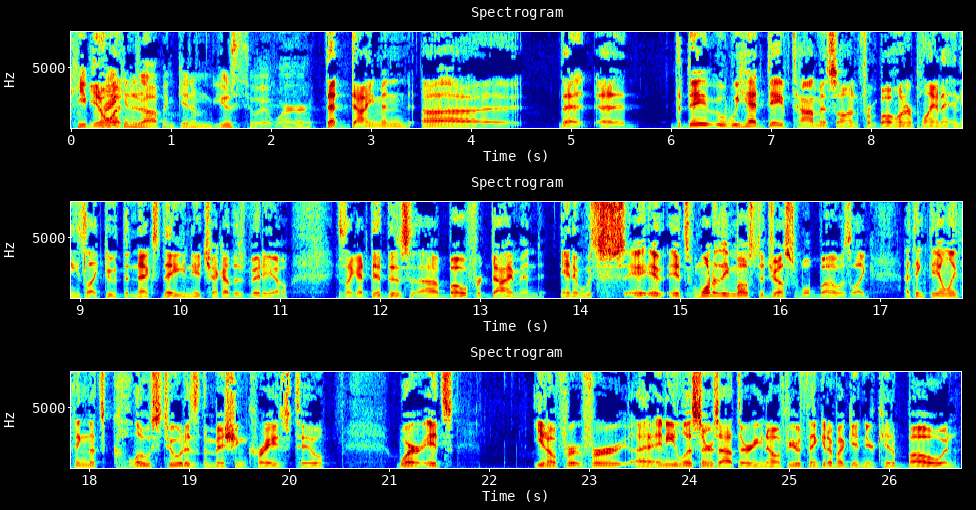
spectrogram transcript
keep You know what? cranking it up and get him used to it. Where that diamond uh that uh the day we had Dave Thomas on from Bowhunter Planet and he's like dude the next day you need to check out this video he's like I did this uh bow for diamond and it was it, it's one of the most adjustable bows like I think the only thing that's close to it is the Mission Craze too where it's you know for for uh, any listeners out there you know if you're thinking about getting your kid a bow and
